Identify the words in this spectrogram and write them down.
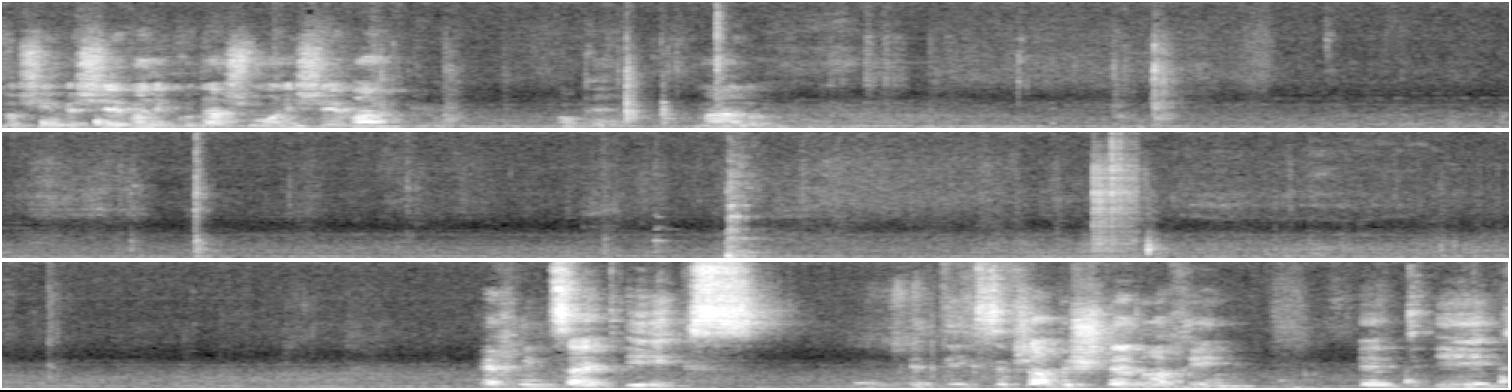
37.87. אוקיי, מה לא? איך נמצא את x? את x אפשר בשתי דרכים. את x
